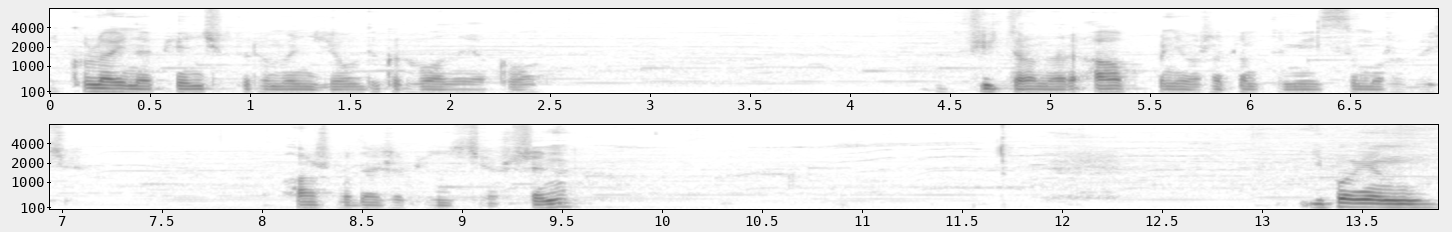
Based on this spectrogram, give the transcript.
I kolejne pięć, które będzie udekorowane jako Fit Runner Up, ponieważ na piątym miejscu może być aż bodajże pięć dziewczyn. I powiem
